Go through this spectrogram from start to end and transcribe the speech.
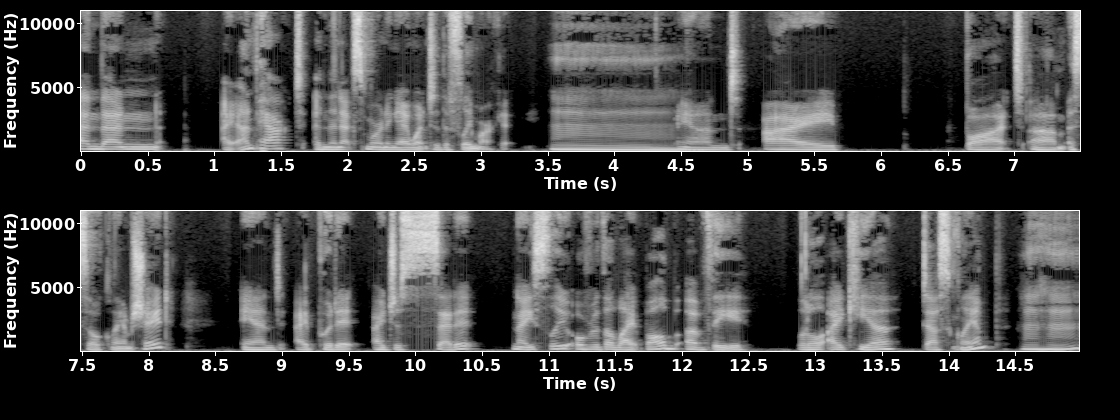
And then I unpacked, and the next morning I went to the flea market Hmm. and I bought um, a silk lampshade and I put it, I just set it nicely over the light bulb of the little IKEA desk lamp. Mm-hmm.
